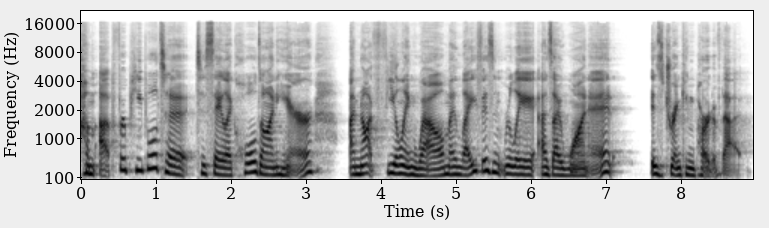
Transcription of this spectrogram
come up for people to to say like hold on here. I'm not feeling well. My life isn't really as i want it is drinking part of that.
